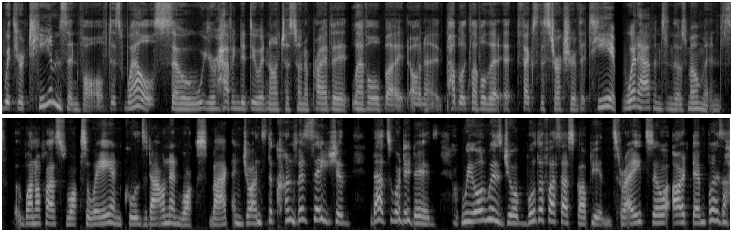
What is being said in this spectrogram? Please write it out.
with your teams involved as well. So you're having to do it not just on a private level, but on a public level that affects the structure of the team. What happens in those moments? One of us walks away and cools down and walks back and joins the conversation. That's what it is. We always joke, both of us are scorpions, right? So our tempers are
